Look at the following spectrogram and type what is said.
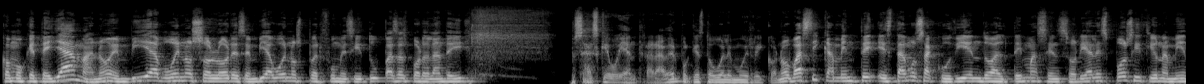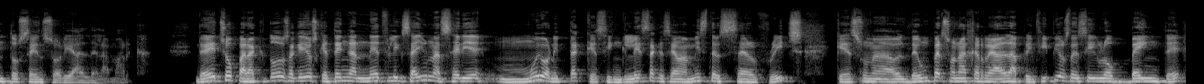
como que te llama, ¿no? Envía buenos olores, envía buenos perfumes y tú pasas por delante y... Pues sabes que voy a entrar a ver porque esto huele muy rico, ¿no? Básicamente estamos acudiendo al tema sensorial, es posicionamiento sensorial de la marca. De hecho, para todos aquellos que tengan Netflix, hay una serie muy bonita que es inglesa que se llama Mr. Selfridge, que es una de un personaje real a principios del siglo XX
